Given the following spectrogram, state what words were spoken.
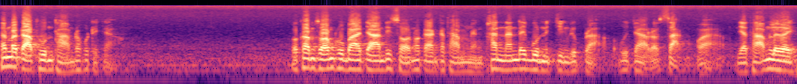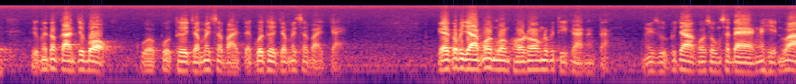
ท่านมากราบทูลถามพระพุทธเจ้าว่าคำสอนครูบาอาจารย์ที่สอนว่าการกระทำอย่างท่านนั้นได้บุญจริงหรือเปล่าพระเจ้าเราสั่งว่า อย่าถามเลย คือไม่ต้องการจะบอก ลัวพวกเธอจะไม่สบายใจกลัวเธอจะไม่สบายใจ แกก็พยายามอ้อนวอนขอร้องด้วยวิธีการต่าง ๆ ในสุดพระเจ้าก็ทรงแสดงให้เห็นว่า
